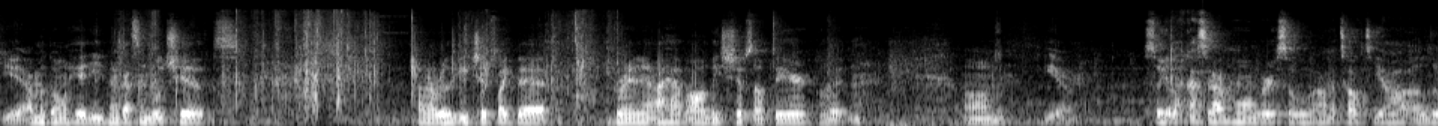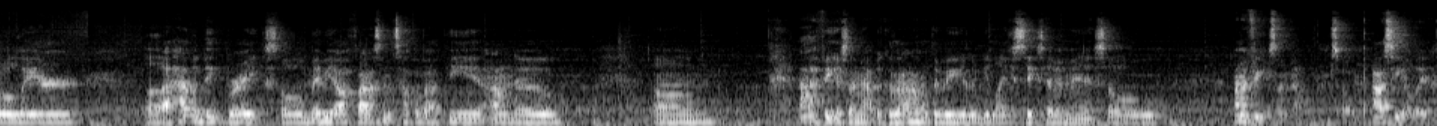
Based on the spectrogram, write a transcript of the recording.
yeah, I'm gonna go ahead and eat. I got some little chips. I don't really eat chips like that. Granted, I have all these chips up there, but um yeah. So yeah, like I said, I'm hungry, so I'm gonna talk to y'all a little later. Uh, I have a big break, so maybe I'll find something to talk about then. I don't know. Um, I'll figure something out because I don't want the video to be like six, seven minutes. So I'm gonna figure something out. So I'll see y'all later.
